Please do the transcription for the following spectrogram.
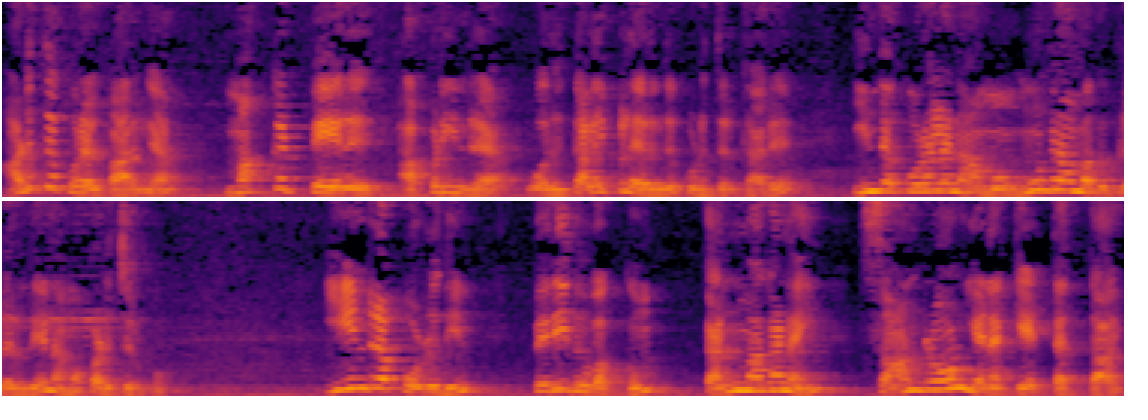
அடுத்த குரல் பாருங்க. மக்கட்பேறு அப்படின்ற ஒரு தலைப்புல இருந்து கொடுத்திருக்காரு. இந்த குரலை நாம மூன்றாம் வகுப்புல இருந்தே நம்ம படிச்சிருக்கோம். ஈன்ற பொழுதின் பெரிதுவக்கும் தன் மகனை சான்றோன் என கேட்ட தாய்.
